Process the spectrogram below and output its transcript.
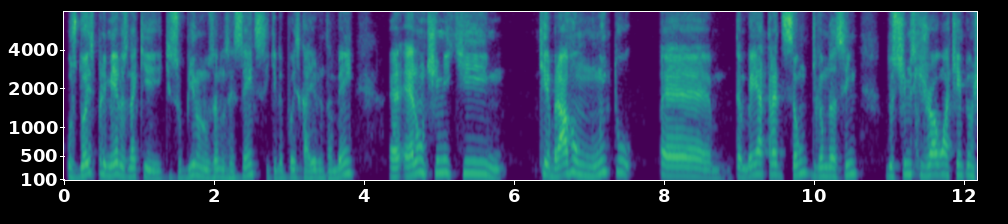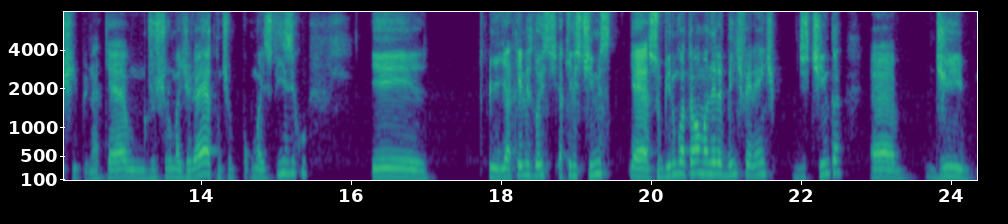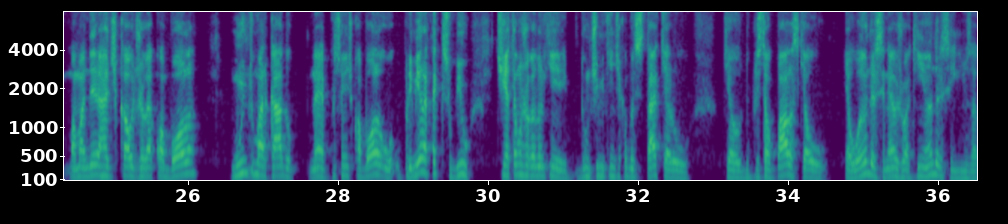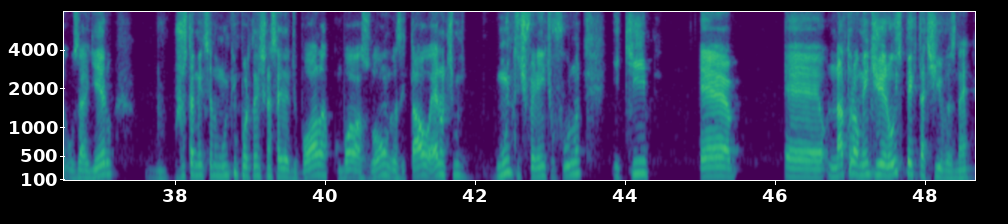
os dois primeiros, né, que, que subiram nos anos recentes e que depois caíram também, é, era um time que quebravam muito é, também a tradição, digamos assim, dos times que jogam a Championship, né? Que é um, de um estilo mais direto, um tipo um pouco mais físico. E, e aqueles dois, aqueles times é, subiram com até uma maneira bem diferente, distinta, é, de uma maneira radical de jogar com a bola, muito marcado, né? Principalmente com a bola. O, o, primeiro até que subiu tinha até um jogador que de um time que a gente acabou de citar, que era o que é o do Crystal Palace, que é o é o Anderson, né? O Joaquim Anderson, o zagueiro justamente sendo muito importante na saída de bola, com bolas longas e tal. Era um time muito diferente, o Fulham, e que é, é, naturalmente gerou expectativas, né?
